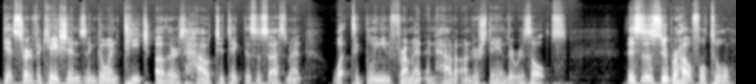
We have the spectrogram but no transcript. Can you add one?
get certifications and go and teach others how to take this assessment, what to glean from it, and how to understand the results. This is a super helpful tool.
